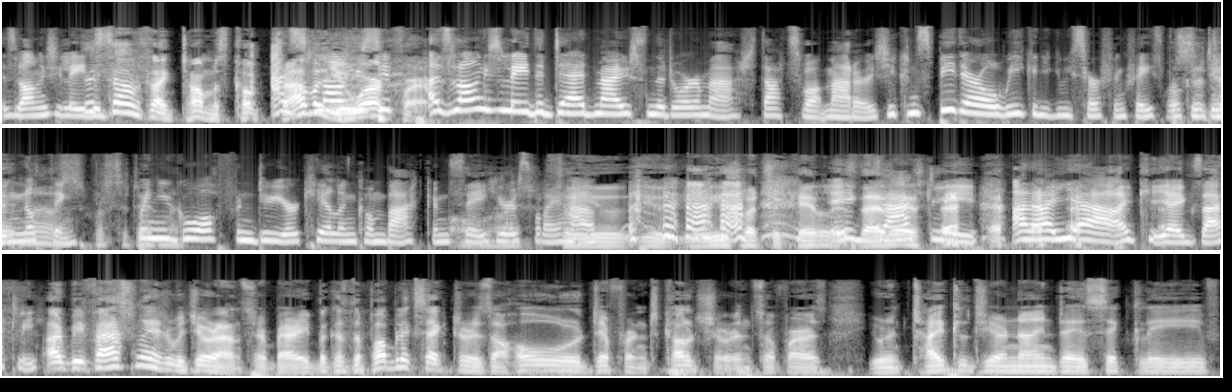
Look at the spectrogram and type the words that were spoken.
as long as you lay This the sounds like Thomas Cook Travel you work you- for. As long as you lay the dead mouse in the doormat, that's what matters. You can be there all week and you can be surfing Facebook What's and doing nothing. What's the when you mouse? go off and do your kill and come back and say, "Here's what I so have." you, you, you eat what you kill, is exactly. that it? and I yeah, I, c- yeah, exactly. I'd be fascinated with your answer, Barry, because the public sector is a whole different culture insofar as you're entitled to your nine days sick leave.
